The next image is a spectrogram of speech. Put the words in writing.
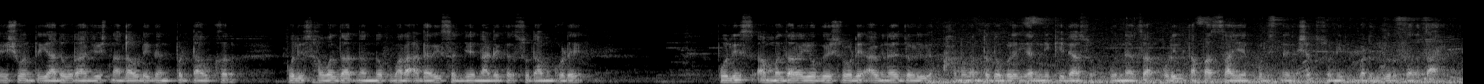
यशवंत यादव राजेश नालावडे गणपत डावकर पोलीस हवालदार नंदकुमार आडारी संजय नाडेकर सुदाम घोडे पोलीस अंमलदार योगेश रोडे अविनाश दळवी हनुमंत डोबळे यांनी केले असून गुन्ह्याचा पुढील तपास सहाय्यक पोलीस निरीक्षक सुनील बडगुजर करत आहे.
